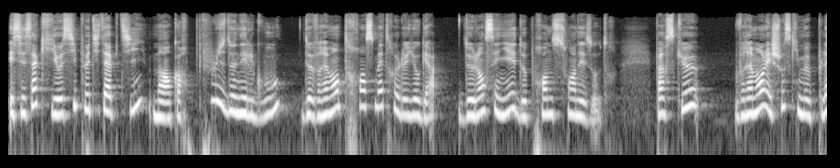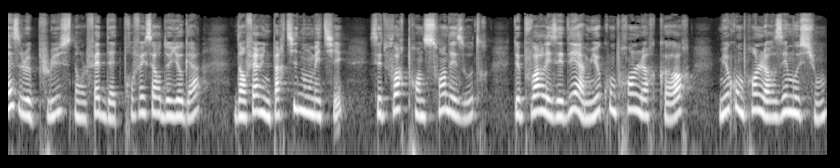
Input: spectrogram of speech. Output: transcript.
Et c'est ça qui aussi petit à petit m'a encore plus donné le goût de vraiment transmettre le yoga, de l'enseigner et de prendre soin des autres. Parce que vraiment les choses qui me plaisent le plus dans le fait d'être professeur de yoga, d'en faire une partie de mon métier, c'est de pouvoir prendre soin des autres, de pouvoir les aider à mieux comprendre leur corps, mieux comprendre leurs émotions,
